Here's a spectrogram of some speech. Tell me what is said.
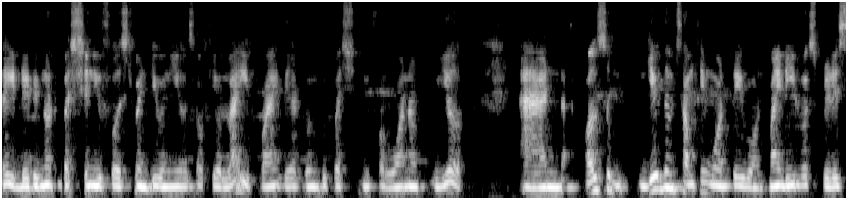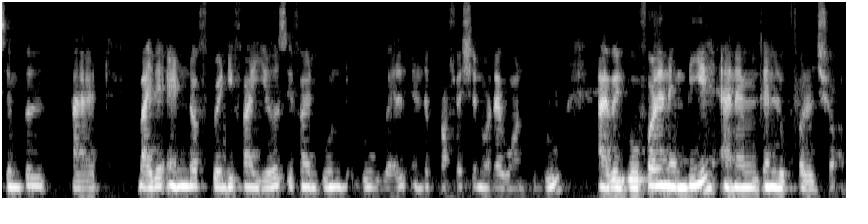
right? They did not question you first 21 years of your life why they are going to question you for one or two years and also give them something what they want. My deal was pretty simple that by the end of 25 years if i don't do well in the profession what i want to do i will go for an mba and i will then look for a job.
